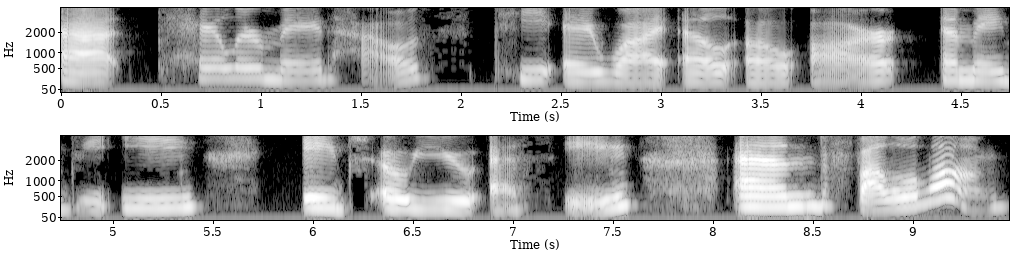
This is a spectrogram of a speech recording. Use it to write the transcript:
at Taylor Made House, T A Y L O R M A D E H O U S E, and follow along.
